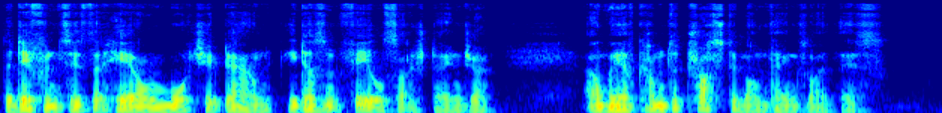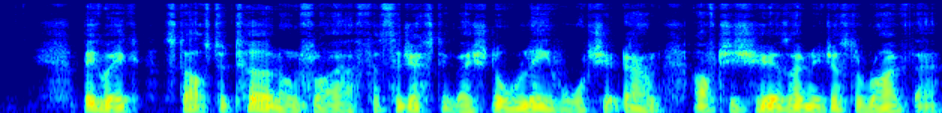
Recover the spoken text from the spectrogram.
The difference is that here on Watership Down he doesn't feel such danger, and we have come to trust him on things like this. Bigwig starts to turn on Flyairth for suggesting they should all leave Watership Down after she has only just arrived there,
